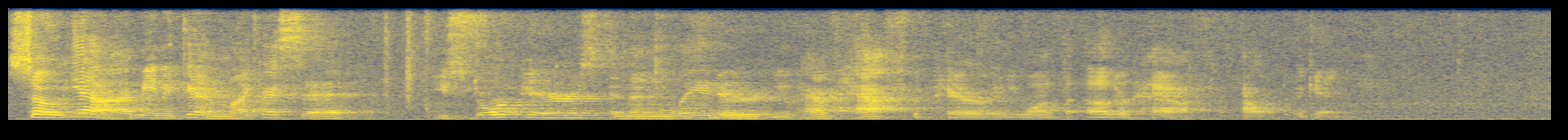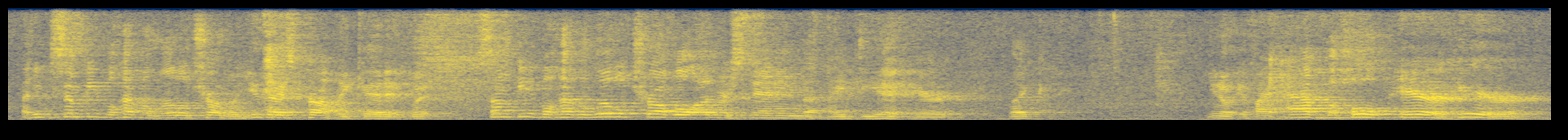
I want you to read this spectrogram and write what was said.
So yeah, I mean, again, like I said, you store pairs and then later you have half the pair and you want the other half out again. I think some people have a little trouble. You guys probably get it, but some people have a little trouble understanding the idea here. Like, you know, if I have the whole pair here,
